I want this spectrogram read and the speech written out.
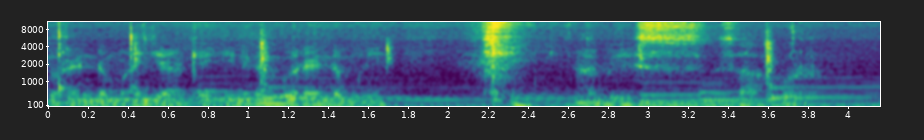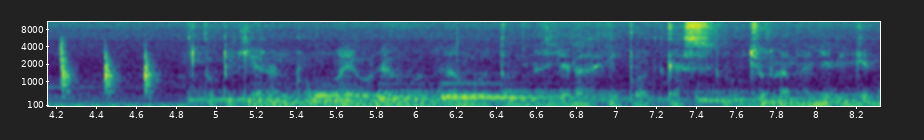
gitu random aja. Kayak gini kan gue random nih. Habis sahur kepikiran rumah ya udah gue bilang gue tungguin aja lah di podcast. Gue curhat aja dikit.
